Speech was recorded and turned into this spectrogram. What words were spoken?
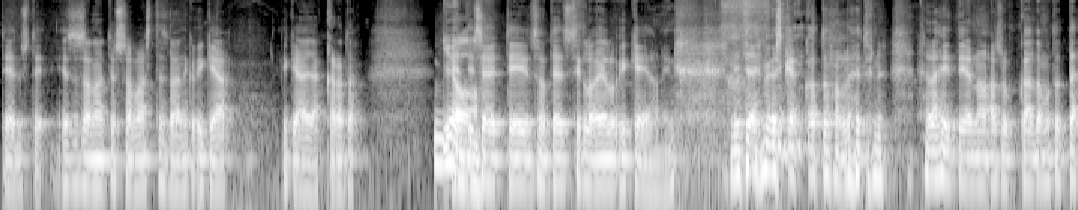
tietysti. Ja sä sanoit jossain vaiheessa sellainen niin Ikea, Ikea-jakkarota Joo. entisöitiin. Se on tietysti silloin ei ollut Ikea, niin niitä ei myöskään kotona löytynyt lähitienoa asukkaalta, mutta että,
